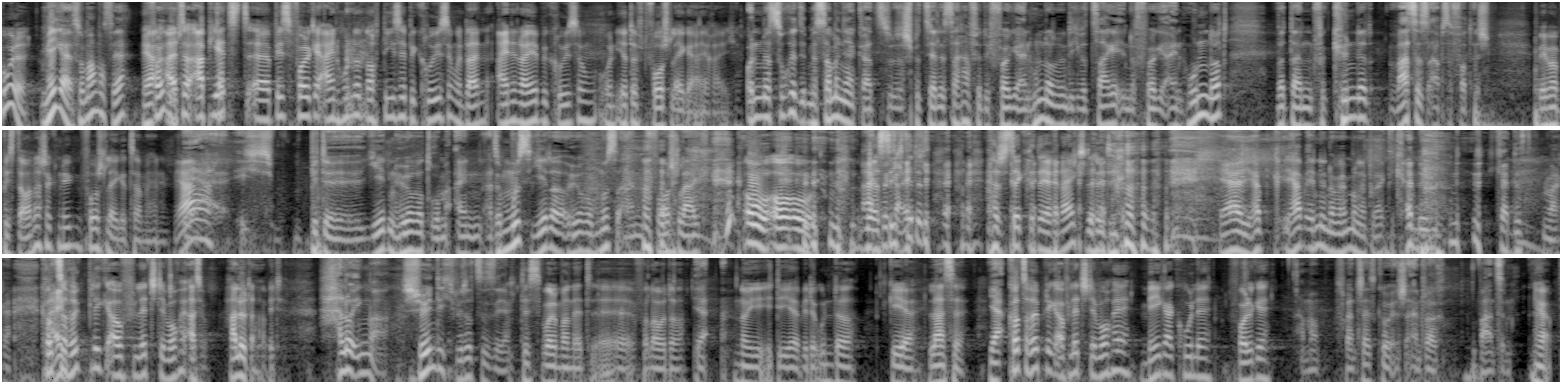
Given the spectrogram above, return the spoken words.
cool. Mega, so machen wir es, ja. Ja, also ab jetzt äh, bis Folge 100 noch diese Begrüßung und dann eine neue Begrüßung und ihr dürft Vorschläge einreichen. Und wir suchen, wir sammeln ja gerade so spezielle Sachen für die Folge 100 und ich würde sagen, in der Folge 100 wird dann verkündet, was es ab sofort ist. Wenn wir bis dahin schon genügend Vorschläge zusammen haben. Ja, ich bitte jeden Hörer drum ein, also muss jeder Hörer muss einen Vorschlag. oh, oh, oh. Wer sichtet das? Hast du Sekretärin eingestellt? ja, ich habe ich hab Ende November eine Praktikantin. ich kann das nicht machen. Kurzer Nein. Rückblick auf letzte Woche. Also, hallo David. Hallo Ingmar, schön dich wieder zu sehen. Das wollen wir nicht äh, vor lauter Ja. neue Ideen wieder untergehen lassen. Ja. Kurzer Rückblick auf letzte Woche. Mega coole Folge. Hammer. Francesco ist einfach Wahnsinn. Ja.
